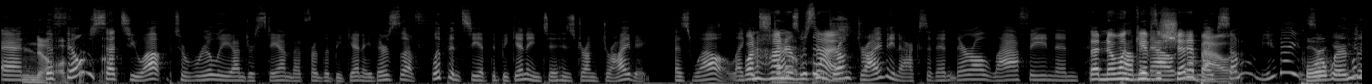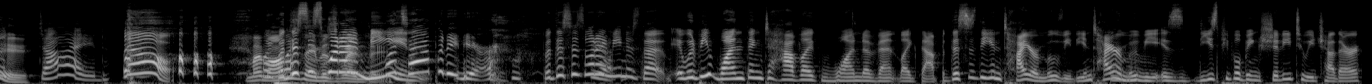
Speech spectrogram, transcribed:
And No, the film sets you up to really understand that from the beginning. There's a flippancy at the beginning to his drunk driving as well. Like it starts with a 100%. drunk driving accident. They're all laughing and That no one gives a shit and, like, about. some you guys Poor Wendy. died. No. My But mom's this name is is what I Wendy. mean. What's happening here? But this is what Yeah. I mean is that it would be one thing to have like one event like that, but this is the entire movie. The entire Mm-hmm. movie is these people being shitty to each other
